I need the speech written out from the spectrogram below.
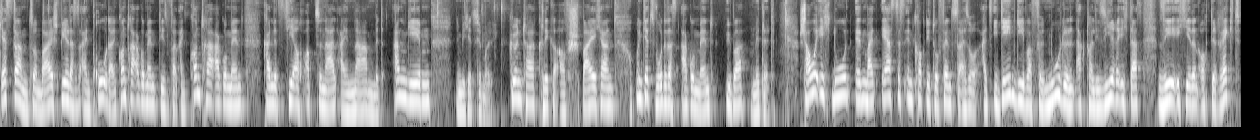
gestern zum Beispiel, das ist ein Pro- oder ein Kontra-Argument, in diesem Fall ein Kontra-Argument, kann jetzt hier auch optional einen Namen mit angeben, nämlich jetzt hier mal Günther, klicke auf Speichern und jetzt wurde das Argument übermittelt. Schaue ich nun in mein erstes Inkognito-Fenster, also als Ideengeber für Nudeln aktualisiere ich das, sehe ich hier dann auch direkt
